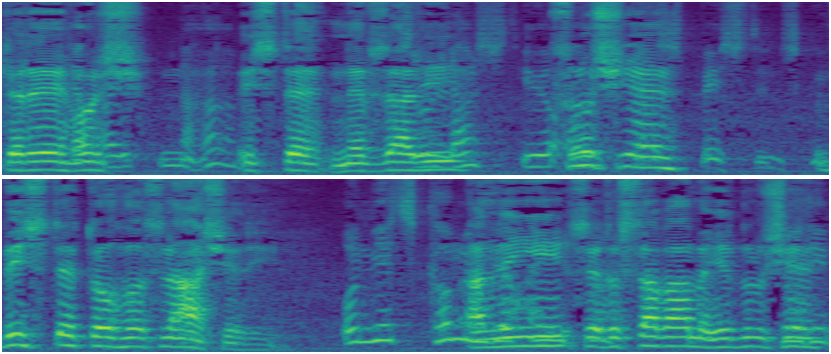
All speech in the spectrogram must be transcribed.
kteréhož jste nevzali, slušně byste toho snášeli. A nyní se dostáváme jednoduše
